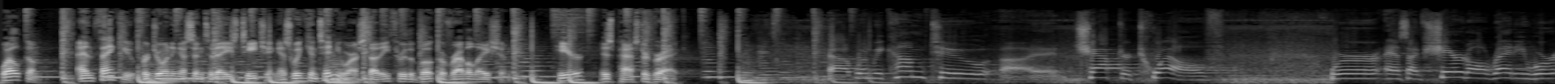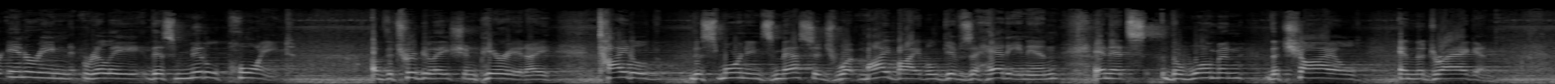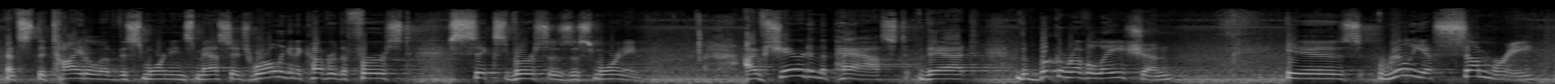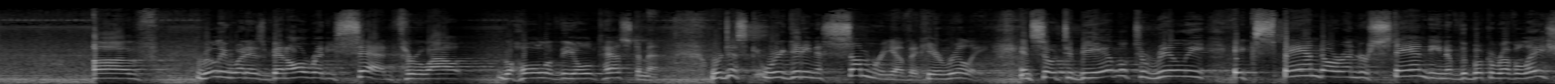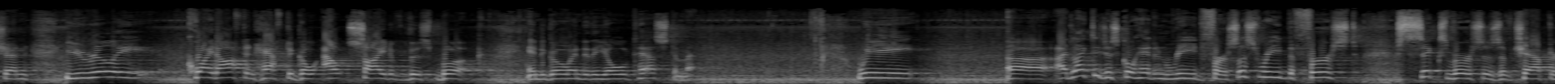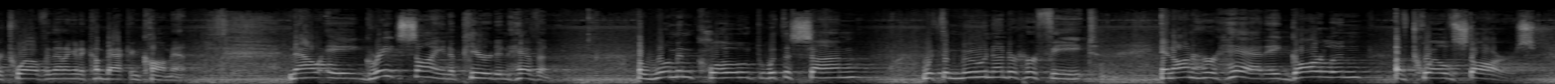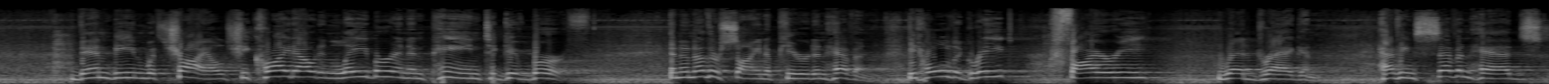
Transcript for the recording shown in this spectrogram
Welcome, and thank you for joining us in today's teaching as we continue our study through the book of Revelation. Here is Pastor Greg. Uh, when we come to uh, chapter 12, we're, as I've shared already, we're entering really this middle point of the tribulation period. I titled this morning's message what my Bible gives a heading in, and it's The Woman, the Child, and the Dragon. That's the title of this morning's message. We're only going to cover the first six verses this morning. I've shared in the past that the book of Revelation is really a summary of really what has been already said throughout the whole of the Old Testament. We're just we're getting a summary of it here really. And so to be able to really expand our understanding of the book of Revelation, you really quite often have to go outside of this book and to go into the Old Testament. We uh, I'd like to just go ahead and read first. Let's read the first six verses of chapter 12, and then I'm going to come back and comment. Now a great sign appeared in heaven a woman clothed with the sun, with the moon under her feet, and on her head a garland of twelve stars. Then, being with child, she cried out in labor and in pain to give birth. And another sign appeared in heaven Behold, a great fiery red dragon, having seven heads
